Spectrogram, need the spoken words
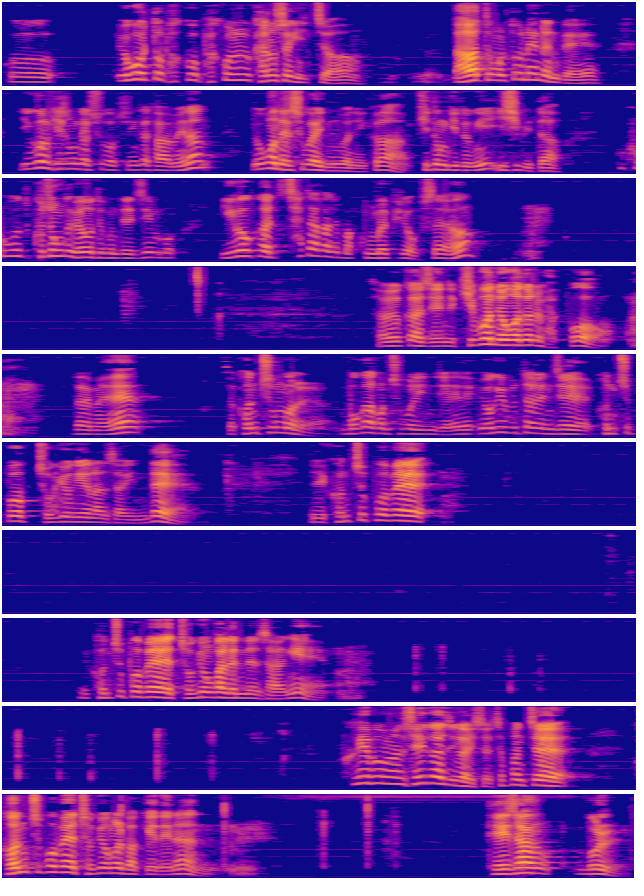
그 요걸 또 바꾸, 바꿀 가능성이 있죠. 나왔던 걸 또 내는데 이걸 계속 낼 수가 없으니까 다음에는 요거 낼 수가 있는 거니까 기둥 기둥이 20이다. 그거 그 정도 외워두면 되지 뭐 이것까지 찾아가지고 막 공부할 필요 없어요. 자 여기까지 이제 기본 용어들을 받고 그다음에 건축물 뭐가 건축물인지 여기부터는 이제 건축법 적용에 관한 사항인데 이 건축법의 건축법에 적용 관련된 사항이 크게 보면 세 가지가 있어요. 첫 번째 건축법에 적용을 받게 되는 대상물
